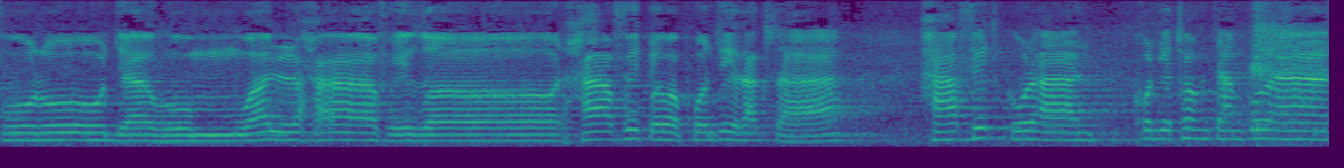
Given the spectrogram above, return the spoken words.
فروجهمวัลฮาฟิซอดฮาฟิดแปลว่าคนที่รักษาฮาฟิดกุรอาน คนที่ท่องจำกุรอาน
